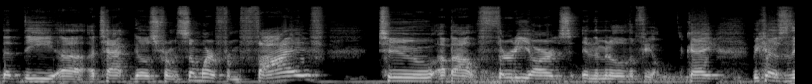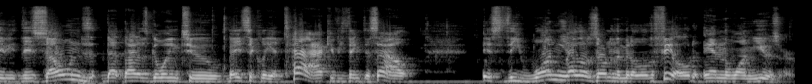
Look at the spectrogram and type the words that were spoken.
that the uh, attack goes from somewhere from five to about 30 yards in the middle of the field. Okay, because the the zones that that is going to basically attack, if you think this out, is the one yellow zone in the middle of the field and the one user.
